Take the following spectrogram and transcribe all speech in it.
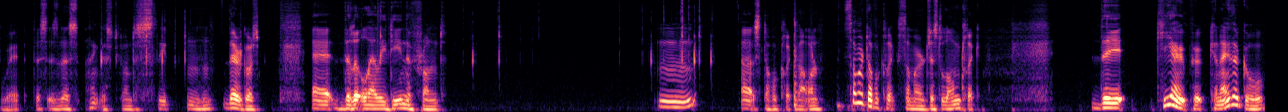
wait, this is this, I think this is going to sleep. Mm -hmm. There it goes uh, the little LED in the front. Mm -hmm. Let's double click that one. Some are double click, some are just long click. The key output can either go,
